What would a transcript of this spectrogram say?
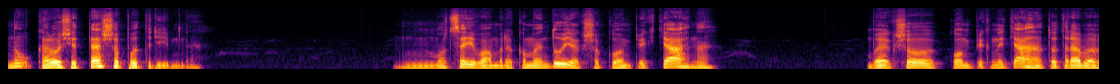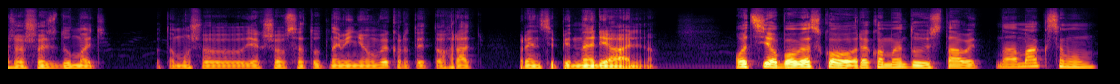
Ну, коротше, те, що потрібне. Оце і вам рекомендую, якщо компік тягне. Бо якщо компік не тягне, то треба вже щось думати. Тому що якщо все тут на мінімум викрутить, то грати, в принципі, нереально. Оці обов'язково рекомендую ставити на максимум.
